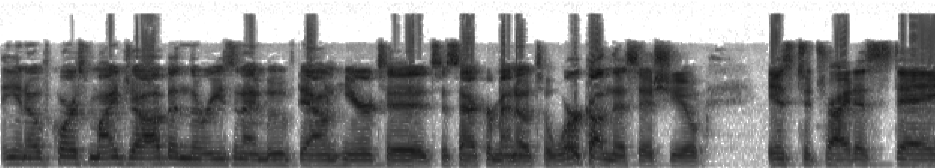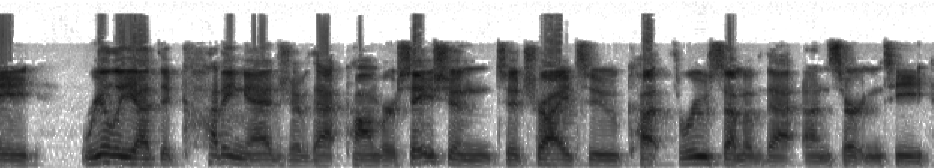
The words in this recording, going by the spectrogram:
you know, of course, my job and the reason I moved down here to to Sacramento to work on this issue is to try to stay really at the cutting edge of that conversation to try to cut through some of that uncertainty.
